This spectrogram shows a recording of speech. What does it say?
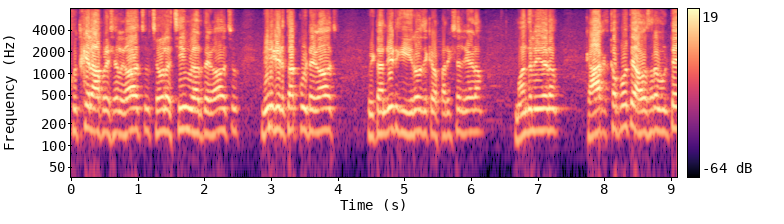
కుత్కెల ఆపరేషన్లు కావచ్చు చెవుల చీము కారితే కావచ్చు వినికిడి తక్కువ ఉంటే కావచ్చు. వీటన్నిటికీ ఈరోజు ఇక్కడ పరీక్షలు చేయడం మందులు ఇవ్వడం కాకపోతే అవసరం ఉంటే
